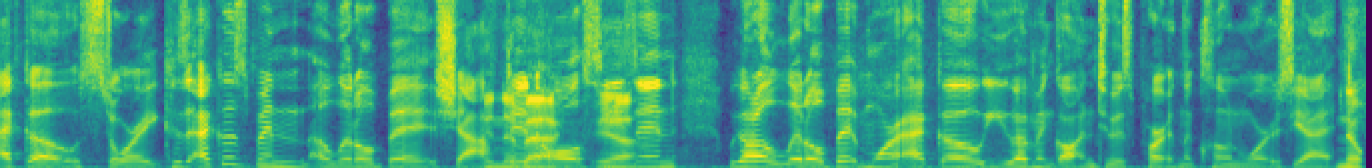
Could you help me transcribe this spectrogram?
Echo story because Echo's been a little bit shafted back, all yeah. season. We got a little bit more Echo. You haven't gotten to his part in the Clone Wars yet. Nope.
